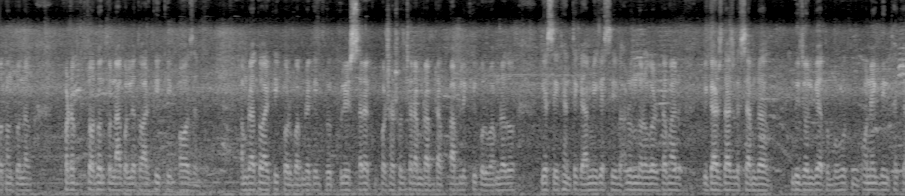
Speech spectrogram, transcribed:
তদন্ত না তদন্ত না করলে তো আর কি কি পাওয়া যাবে? আমরা তো আর কি করব? আমরা কি পুলিশ ছাড়া, প্রশাসন ছাড়া আমরা পাবলিক কী করব? আমরা তো গেছি এখান থেকে, আমি গেছি আনন্দনগর আমার বিকাশ দাস গেছে, আমরা দুজন গিয়ে তো বহুত অনেক দিন থেকে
